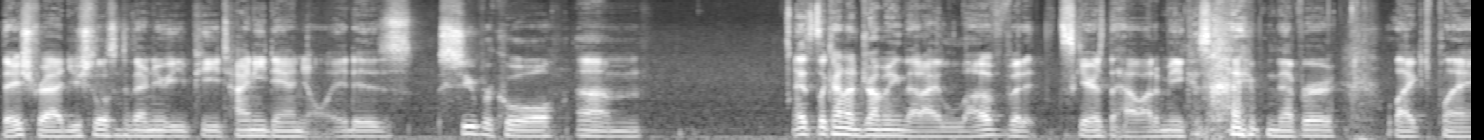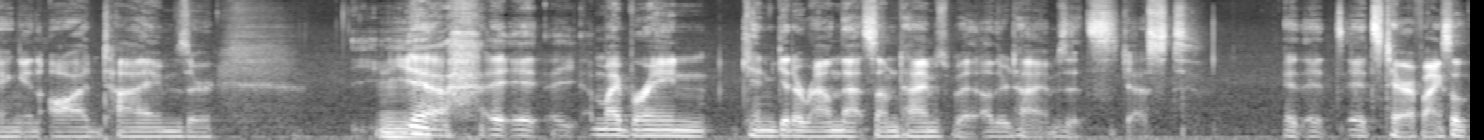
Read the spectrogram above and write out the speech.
they shred. You should listen to their new EP, Tiny Daniel. It is super cool. Um, it's the kind of drumming that I love, but it scares the hell out of me because I've never liked playing in odd times or. Yeah. It, it, my brain can get around that sometimes, but other times it's just it, it it's terrifying. So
